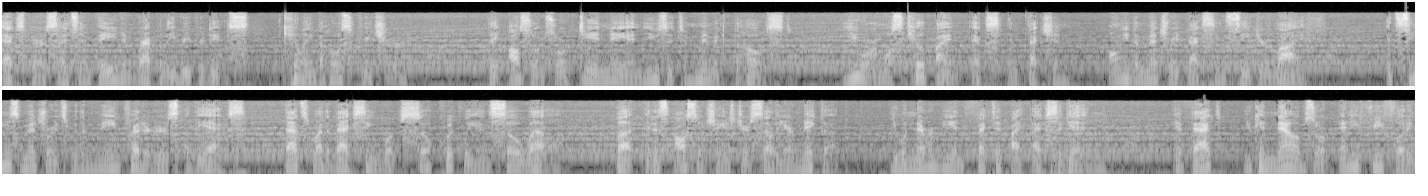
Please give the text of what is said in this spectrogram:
X parasites invade and rapidly reproduce, killing the host creature. They also absorb DNA and use it to mimic the host. You were almost killed by an X infection. Only the Metroid vaccine saved your life. It seems Metroids were the main predators of the X. That's why the vaccine worked so quickly and so well. But it has also changed your cellular makeup. You will never be infected by X again. In fact, you can now absorb any free-floating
